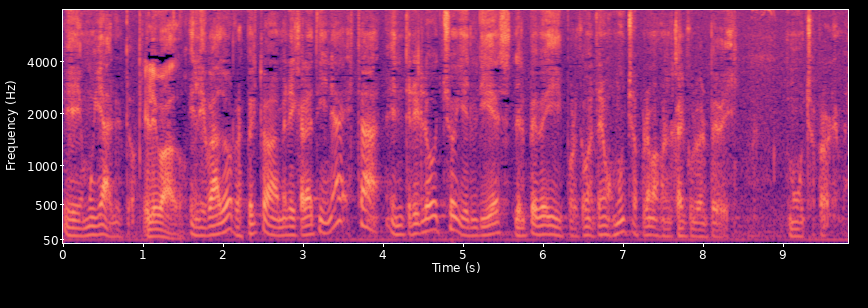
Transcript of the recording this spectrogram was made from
eh, muy alto. Elevado. Elevado respecto a América Latina. Está entre el 8 y el 10 del PBI, porque bueno, tenemos muchos problemas con el cálculo del PBI. Muchos problemas.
